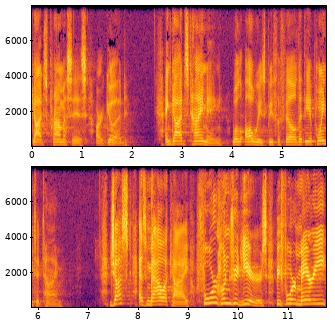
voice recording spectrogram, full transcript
God's promises are good, and God's timing will always be fulfilled at the appointed time. Just as Malachi, 400 years before Mary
